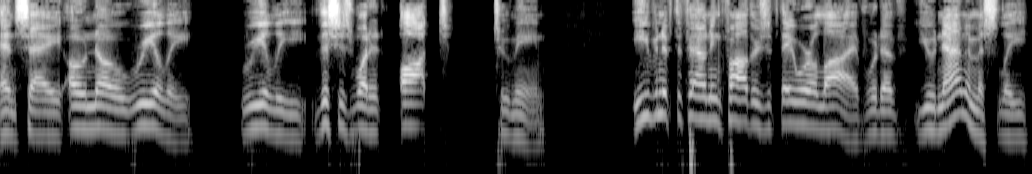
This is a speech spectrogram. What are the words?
and say, oh no, really, really this is what it ought to mean. Even if the founding fathers, if they were alive, would have unanimously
